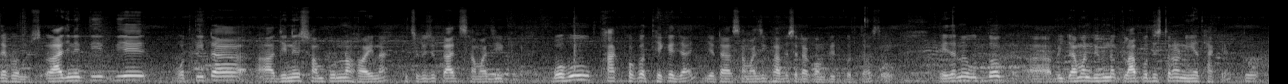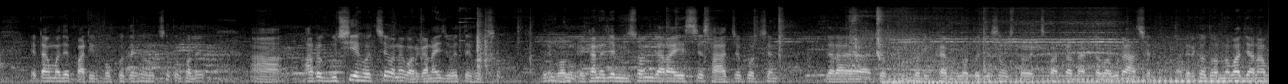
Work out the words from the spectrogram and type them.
দেখুন রাজনীতি দিয়ে প্রতিটা জিনিস সম্পূর্ণ হয় না। কিছু কিছু কাজ সামাজিক, বহু ফাঁক ফোকর থেকে যায়, যেটা সামাজিকভাবে সেটা কমপ্লিট করতে হয়। তো এই ধরনের উদ্যোগ যেমন বিভিন্ন ক্লাব প্রতিষ্ঠানও নিয়ে থাকে, তো এটা আমাদের পার্টির পক্ষ থেকে হচ্ছে। তো ফলে আরও গুছিয়ে হচ্ছে, অনেক অর্গানাইজ হতে হচ্ছে। এবং এখানে যে মিশন যারা এসছে, সাহায্য করছেন, যারা চক্ষু পরীক্ষা মূলত যে সমস্ত এক্সপার্টরা ডাক্তারবাবুরা আছেন, তাদেরকেও ধন্যবাদ জানাব,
